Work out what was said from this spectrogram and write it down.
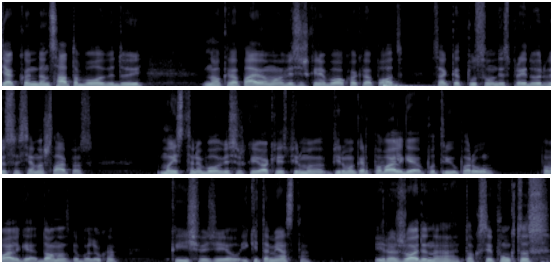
tiek kondensato buvo viduj, nuo kvepavimo visiškai nebuvo ko kvepot. Sakė, kad pusvalandis praeidavo ir visas sienos šlapios. Maisto nebuvo visiškai jokio, jis pirmą, pirmą kartą pavalgė po trijų parų, pavalgė donos gabaliuką, kai išvežė jau į kitą miestą. Yra žodina toksai punktus,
